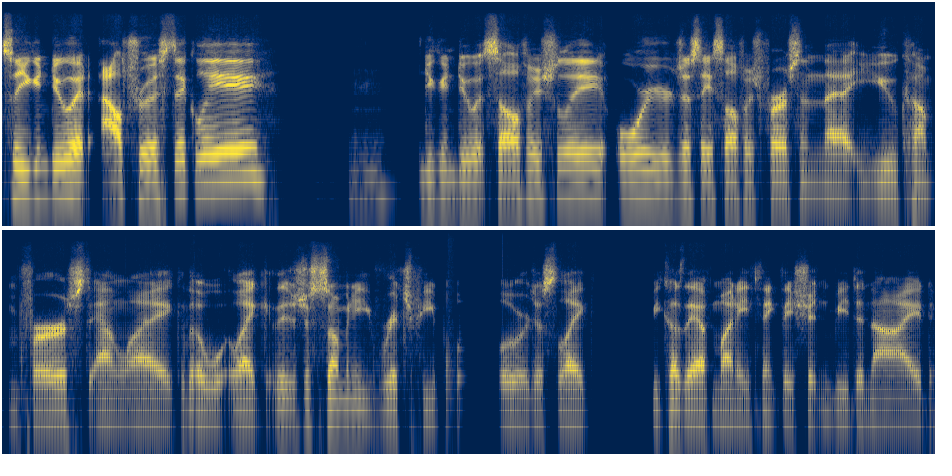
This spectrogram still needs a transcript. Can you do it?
so you can do it altruistically Mhm. you can do it selfishly or you're just a selfish person that you come first and like the like there's just so many rich people who are just like because they have money think they shouldn't be denied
